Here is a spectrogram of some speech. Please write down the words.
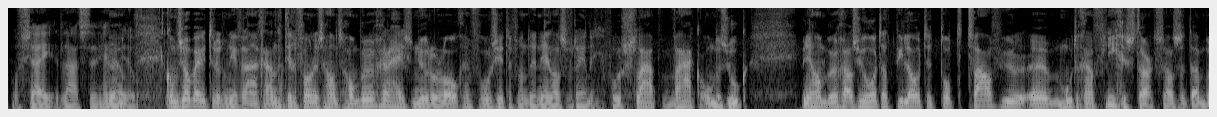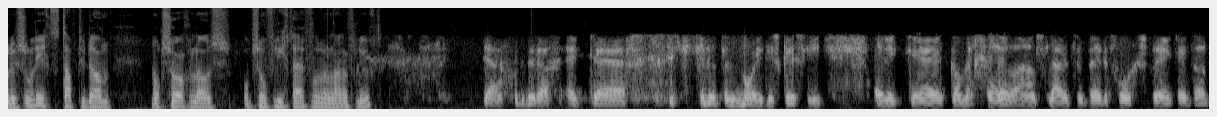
of zij het laatste redmiddel. Ja. Kom zo bij u terug, meneer Vragen. Aan de telefoon is Hans Hamburger. Hij is neuroloog en voorzitter van de Nederlandse Vereniging voor Slaapwaakonderzoek. Meneer Hamburger, als u hoort dat tot 12 uur uh, moeten gaan vliegen straks... als het aan Brussel ligt, stapt u dan nog zorgeloos op zo'n vliegtuig voor een lange vlucht? Ja, goedemiddag. Ik, uh, ik vind het een mooie discussie. En ik uh, kan me geheel aansluiten bij de vorige spreker... dat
